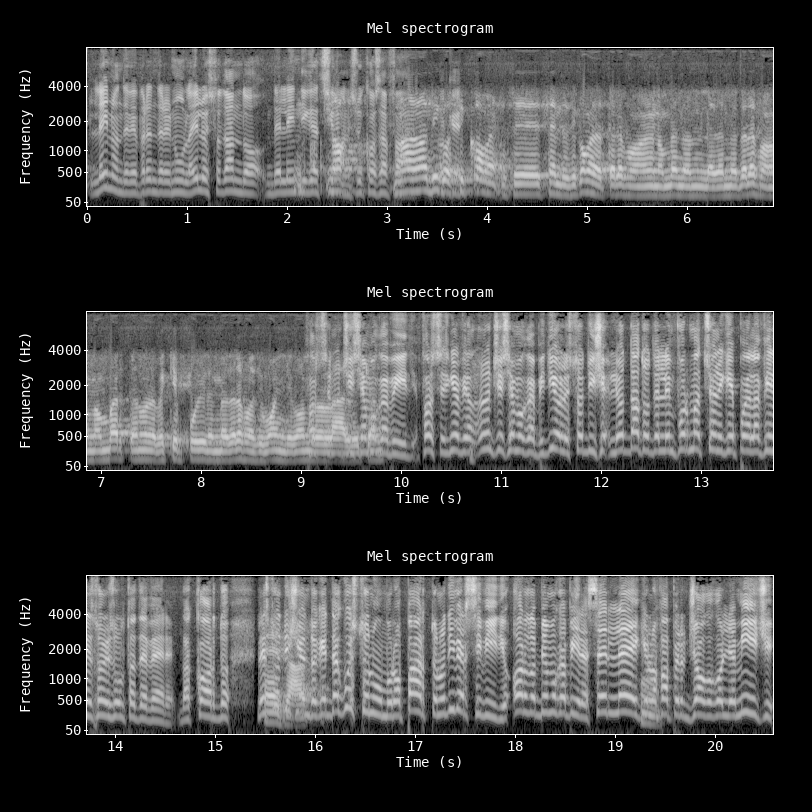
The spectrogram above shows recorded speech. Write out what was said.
lei non deve prendere nulla, io le sto dando delle indicazioni No, su cosa fare. No, no, dico, ok? siccome, se, senta, siccome dal telefono io non prendo nulla, dal mio telefono non parte nulla perché poi il mio telefono si può anche controllare. Forse non ci siamo perché- capiti, forse signor Viola, non ci siamo capiti. Io le sto dicendo, le ho dato delle informazioni che poi alla fine sono risultate vere, d'accordo? Le sto Esatto. dicendo che da questo numero partono diversi video. Ora dobbiamo capire se è lei che lo fa per gioco con gli amici,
